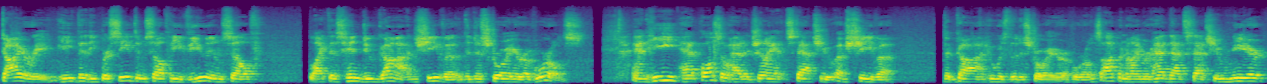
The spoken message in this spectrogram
diary he, that he perceived himself, he viewed himself like this Hindu god, Shiva, the destroyer of worlds. And he had also had a giant statue of Shiva, the god who was the destroyer of worlds. Oppenheimer had that statue near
